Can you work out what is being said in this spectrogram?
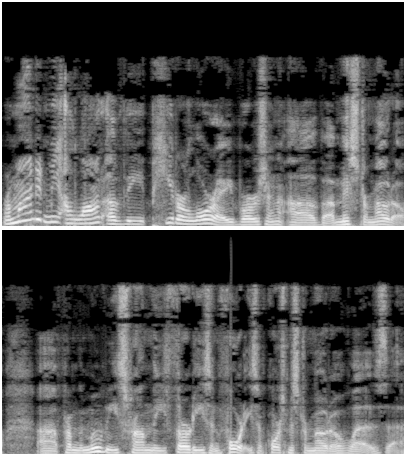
reminded me a lot of the Peter Lorre version of uh, Mr. Moto uh, from the movies from the 30s and 40s. Of course, Mr. Moto was uh,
